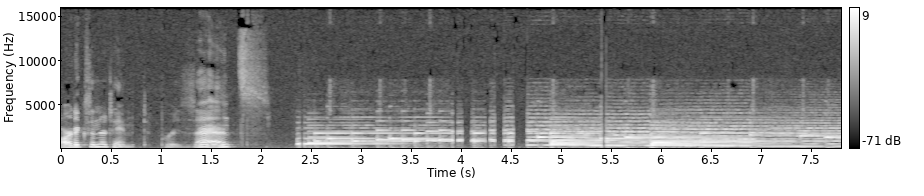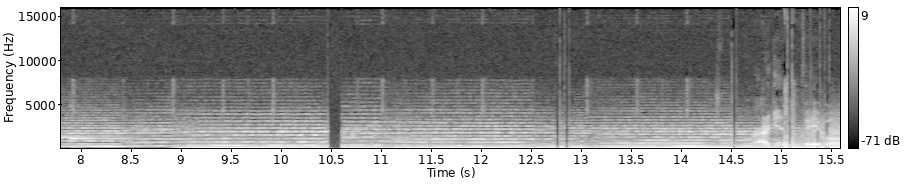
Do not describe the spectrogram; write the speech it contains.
Artix Entertainment presents... Dragon Fable.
